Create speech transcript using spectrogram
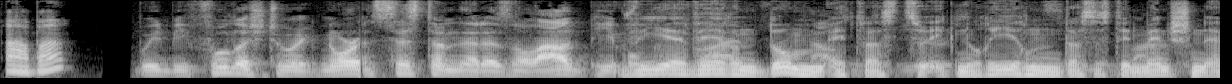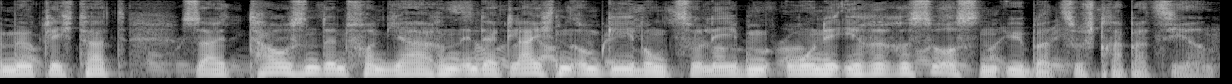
Aber wir wären dumm, etwas zu ignorieren, das es den Menschen ermöglicht hat, seit Tausenden von Jahren in der gleichen Umgebung zu leben, ohne ihre Ressourcen überzustrapazieren.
